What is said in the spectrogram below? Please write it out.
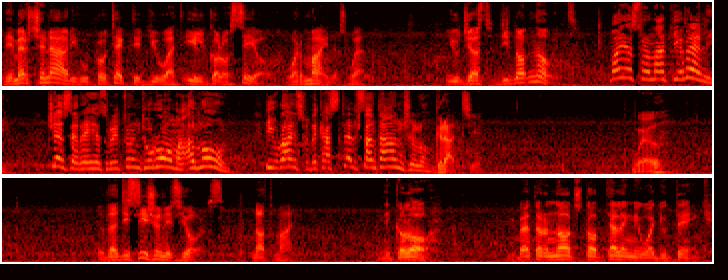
The mercenari who protected you at Il Colosseo were mine as well. You just did not know it. Maestro Machiavelli! Cesare has returned to Roma alone. He rides for the Castel Sant'Angelo. Grazie. Well, The decision is yours, not mine. Niccolo, you better not stop telling me what you think.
